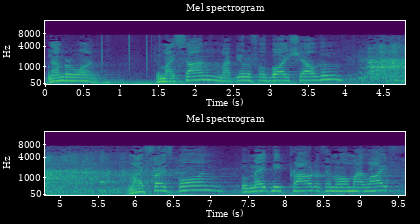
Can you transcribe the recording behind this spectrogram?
Number one. To my son, my beautiful boy Sheldon, my firstborn, who made me proud of him all my life,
